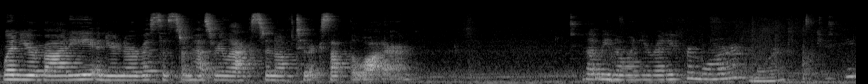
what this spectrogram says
when your body and your nervous system has relaxed enough to accept the water. Let me know when you're ready for more. More. Okay.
